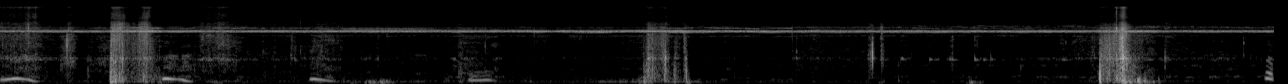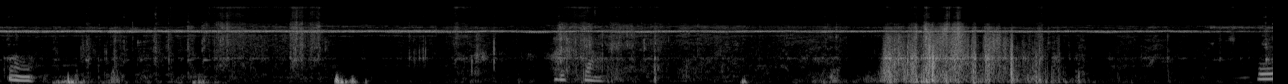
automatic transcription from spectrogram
อืมอืมอืมโอเคลูกหนึ่งลูกจัง โอ้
